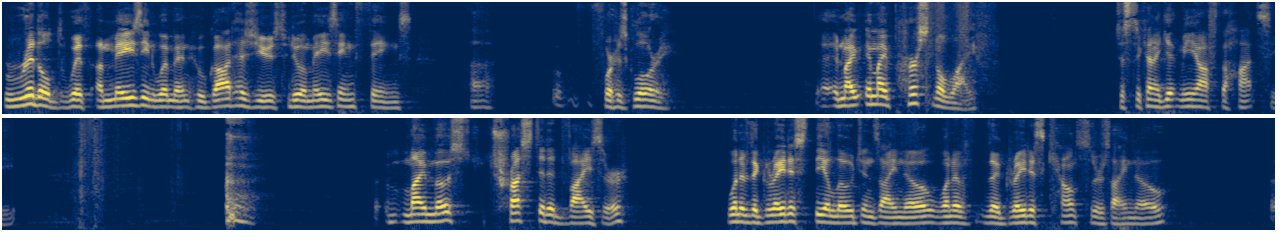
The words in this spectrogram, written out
riddled with amazing women who God has used to do amazing things uh, for his glory. In my, in my personal life, just to kind of get me off the hot seat, my most trusted advisor, one of the greatest theologians I know, one of the greatest counselors I know, uh,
